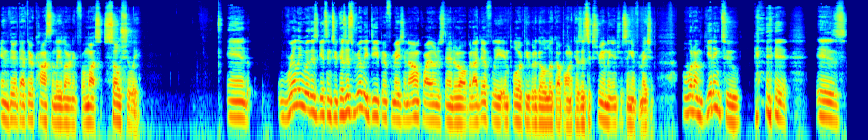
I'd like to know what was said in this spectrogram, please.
and they're that they're constantly learning from us socially. And really where this gets into because it's really deep information i don't quite understand it all but i definitely implore people to go look up on it because it's extremely interesting information but what i'm getting to is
